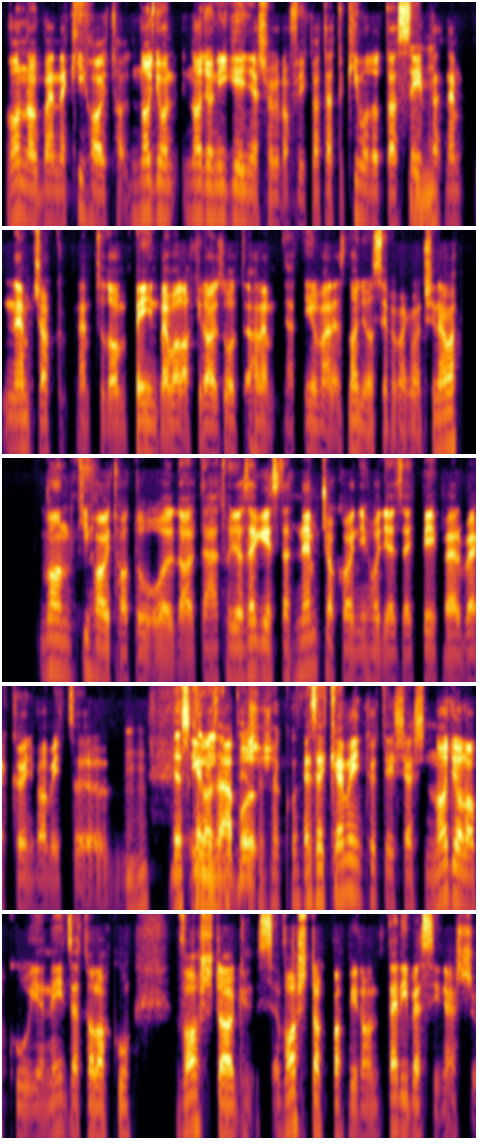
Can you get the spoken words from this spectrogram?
Vannak benne kihajt, nagyon, nagyon igényes a grafika, tehát kimondottan szép, Mhm. tehát nem, nem csak, nem tudom, paintbe valaki rajzolt, hanem hát nyilván ez nagyon szépen meg van csinálva. Van kihajtható oldal, tehát hogy az egész, tehát nem csak annyi, hogy ez egy paperback könyv, amit Uh-huh. De ez Igazából- akkor? ez egy keménykötéses, nagy alakú, ilyen négyzet alakú, vastag, vastag papíron, telibe színes,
